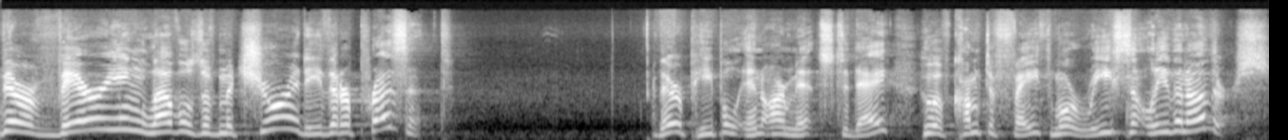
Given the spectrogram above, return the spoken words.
there are varying levels of maturity that are present. There are people in our midst today who have come to faith more recently than others.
